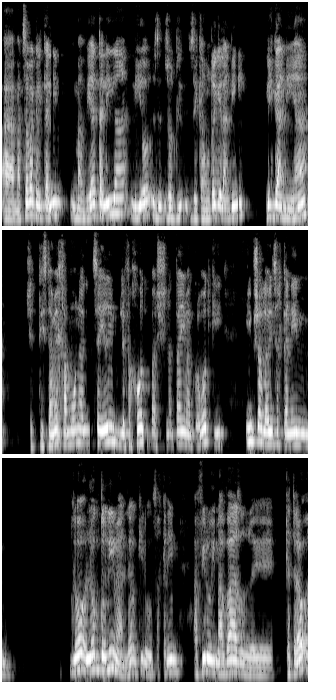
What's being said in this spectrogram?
המצב הכלכלי מביא את הליגה להיות, זה, זאת, זה כדורגל עני, ליגה ענייה, שתסתמך המון על צעירים לפחות בשנתיים הקרובות, כי אי אפשר להביא שחקנים לא, לא גדולים, לא, כאילו, שחקנים אפילו עם עבר, אה, כי אתה לא,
